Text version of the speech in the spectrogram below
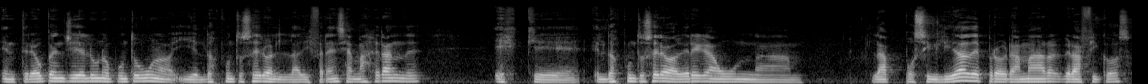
entre OpenGL 1.1 y el 2.0 la diferencia más grande es que el 2.0 agrega una la posibilidad de programar gráficos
